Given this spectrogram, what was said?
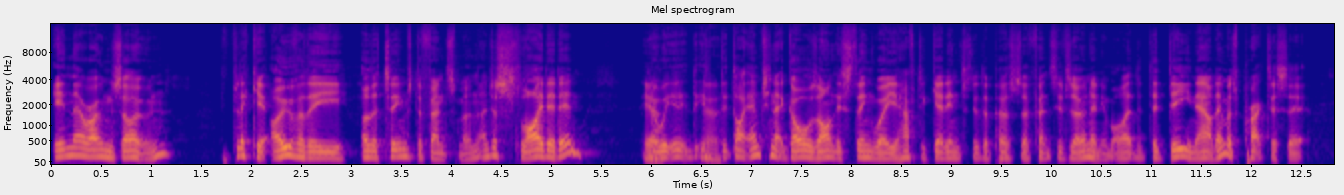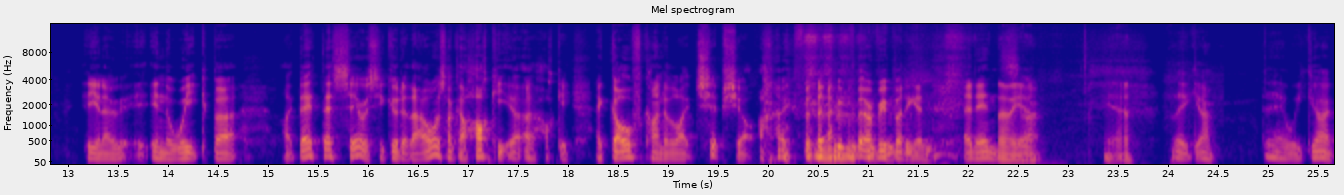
in their own zone flick it over the other team's defenseman and just slide it in. Yeah, you know, we, it, yeah. like empty net goals aren't this thing where you have to get into the person's offensive zone anymore. Like the, the, D now, they must practice it, you know, in the week, but like they're they're seriously good at that. Almost like a hockey, a hockey, a golf kind of like chip shot over, the, over everybody and and in. Oh yeah, yeah. There you go. There we go.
